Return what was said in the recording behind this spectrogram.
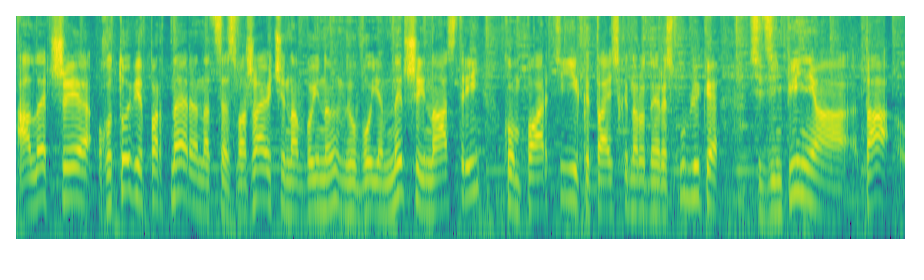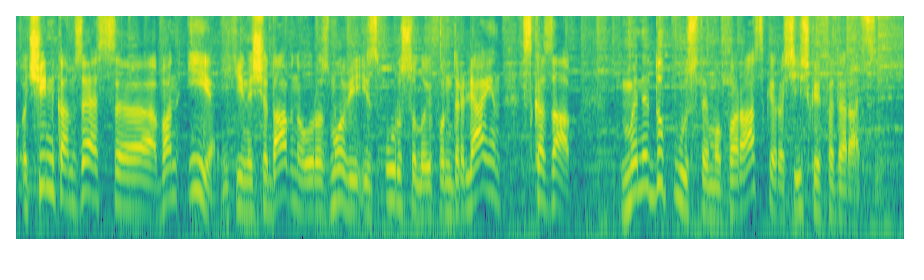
Але чи готові партнери на це, зважаючи на воєнничий настрій компартії Китайської Народної Республіки Сі Цзіньпіня та очільника МЗС е, Ван І, який нещодавно у розмові із Урсулою фон дер Ляєн сказав: ми не допустимо поразки Російської Федерації.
